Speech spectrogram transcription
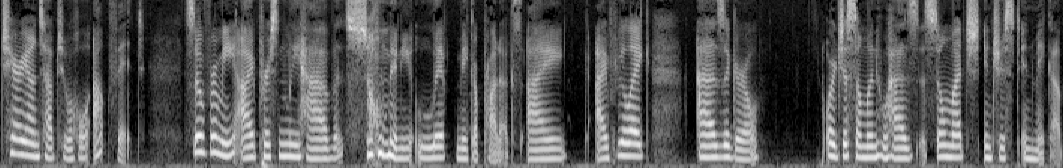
cherry on top to a whole outfit. So for me, I personally have so many lip makeup products. I I feel like as a girl or just someone who has so much interest in makeup,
